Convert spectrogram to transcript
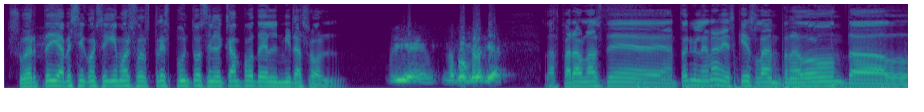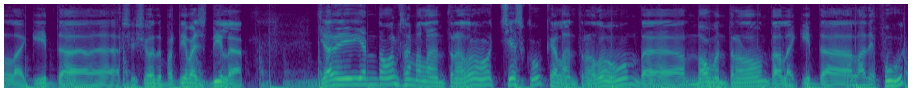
Suerte y a ver si conseguimos esos tres puntos en el campo del Mirasol. Muy bien, Ramón, gracias. Les paraules d'Antonio Lenares, que és l'entrenador de l'equip de Sessió Deportiva Esdila. Ja diríem, doncs, amb l'entrenador Xesco, que l'entrenador, del nou entrenador de l'equip de la de Foot,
